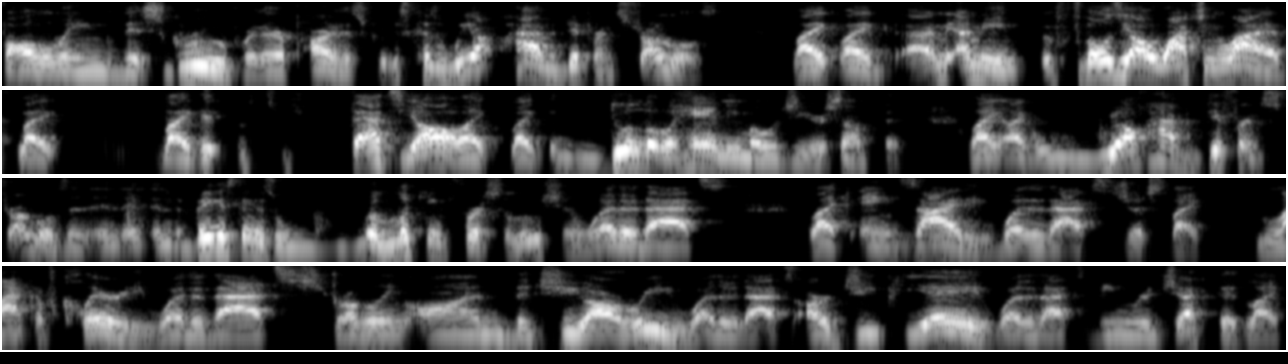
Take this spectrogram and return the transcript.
following this group or they're a part of this group is because we all have different struggles like like i mean i mean for those y'all watching live like like that's y'all like like do a little hand emoji or something like like we all have different struggles and, and, and the biggest thing is we're looking for a solution whether that's like anxiety whether that's just like lack of clarity, whether that's struggling on the GRE, whether that's our GPA, whether that's being rejected. Like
